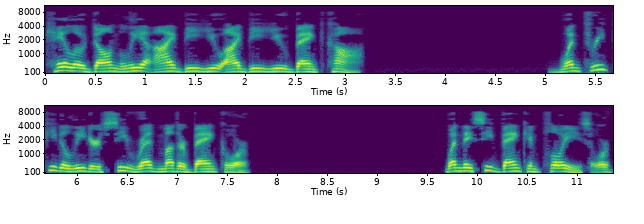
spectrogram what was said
Kalo dong lia ibu ibu bank ka When three PETA leaders see Red Mother Bank or when they see bank employees or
